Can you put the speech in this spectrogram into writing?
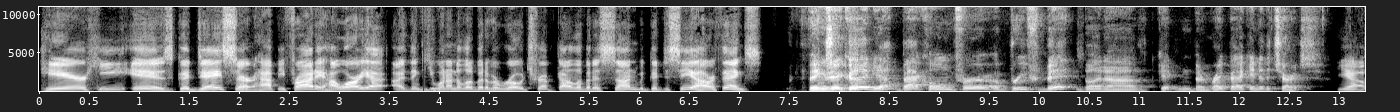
Here he is. Good day, sir. Happy Friday. How are you? I think you went on a little bit of a road trip, got a little bit of sun, but good to see you. How are things? Things are good. Yeah, back home for a brief bit, but uh getting but right back into the charts. Yeah.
